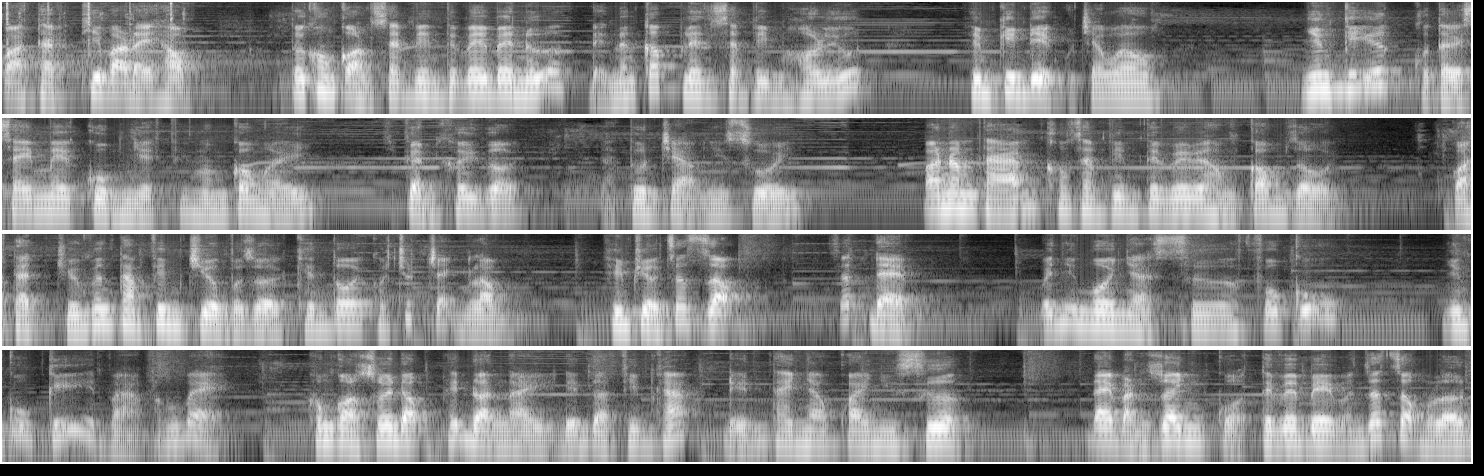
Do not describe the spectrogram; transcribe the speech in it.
quả thật khi vào đại học, tôi không còn xem phim TVB nữa để nâng cấp lên xem phim Hollywood, phim kinh điển của châu Âu. Nhưng ký ức của thời say mê cuồng nhiệt phim Hồng Kông ấy chỉ cần khơi gợi là tuôn trào như suối. Bao năm tháng không xem phim TVB Hồng Kông rồi. Quả thật chuyến viếng thăm phim trường vừa rồi khiến tôi có chút chạnh lòng. Phim trường rất rộng, rất đẹp, với những ngôi nhà xưa phố cũ nhưng cũ kỹ và vắng vẻ không còn sôi động hết đoàn này đến đoàn phim khác đến thay nhau quay như xưa Đài bản doanh của TVB vẫn rất rộng lớn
